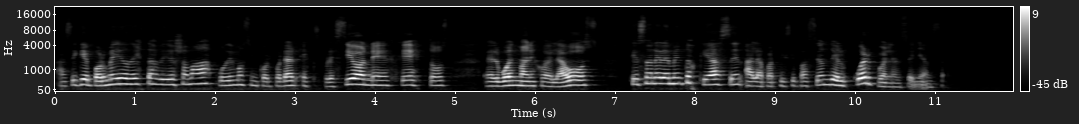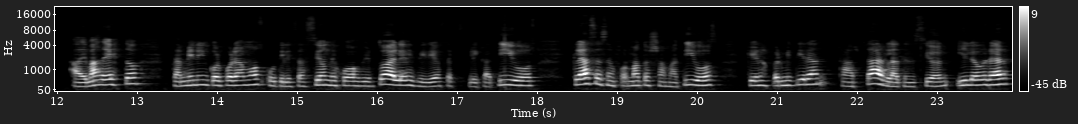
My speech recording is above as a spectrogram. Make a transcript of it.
Así que por medio de estas videollamadas pudimos incorporar expresiones, gestos, el buen manejo de la voz, que son elementos que hacen a la participación del cuerpo en la enseñanza. Además de esto, también incorporamos utilización de juegos virtuales, videos explicativos, clases en formatos llamativos que nos permitieran captar la atención y lograr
